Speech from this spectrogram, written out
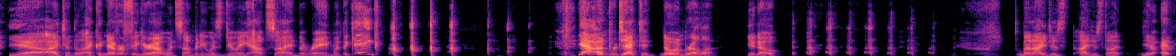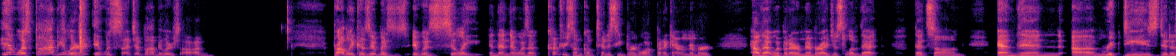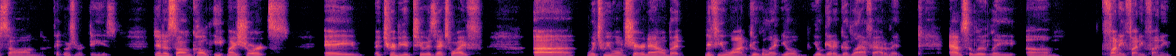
yeah, I tend to. I could never figure out what somebody was doing outside the rain with the cake. yeah, unprotected, no umbrella, you know. but I just I just thought, you know, and it was popular. It was such a popular song. Probably because it was it was silly. And then there was a country song called Tennessee Birdwalk, but I can't remember how that went, but I remember I just loved that that song. And then um, Rick Dees did a song. I think it was Rick Dees did a song called "Eat My Shorts," a a tribute to his ex-wife, uh, which we won't share now. But if you want, Google it. You'll you'll get a good laugh out of it. Absolutely um, funny, funny, funny.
